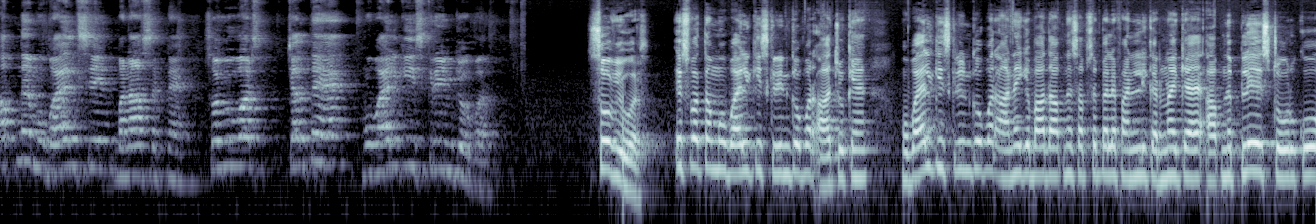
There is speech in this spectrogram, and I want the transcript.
अपने मोबाइल से बना सकते हैं? सो so व्यूवर्स चलते हैं मोबाइल की स्क्रीन के ऊपर। सो so व्यूवर्स इस वक्त हम मोबाइल की स्क्रीन के ऊपर आ चुके हैं। मोबाइल की स्क्रीन के ऊपर आने के बाद आपने सबसे पहले फाइनली करना क्या है? आपने प्ले स्टोर को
